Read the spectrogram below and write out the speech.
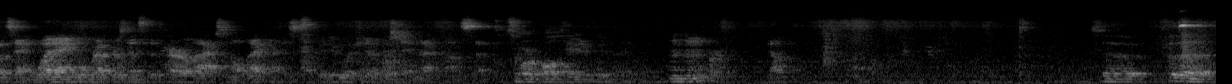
what's that, what angle represents the parallax and all that kind of stuff. I do want you to understand that concept. So more qualitatively, I think. Mm-hmm. So for the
